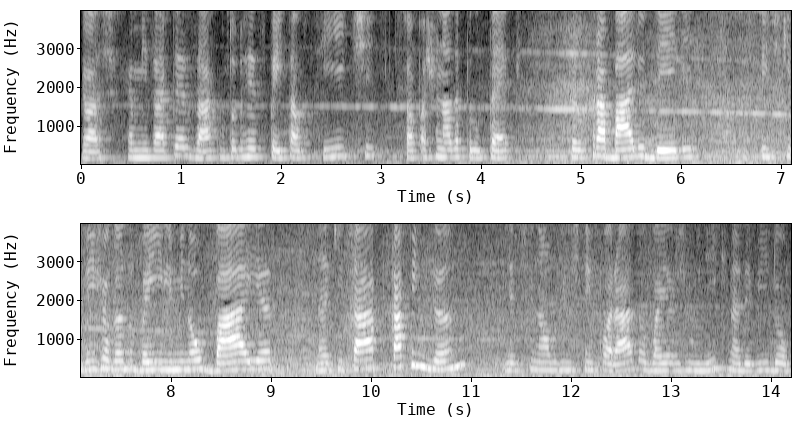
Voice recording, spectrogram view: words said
Eu acho que a camisa vai pesar, com todo respeito ao City. Sou apaixonada pelo Pep, pelo trabalho dele. O City que vem jogando bem, eliminou o Bayern, né, que tá capengando nesse finalzinho de temporada, o Bayern de Munique, né, devido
